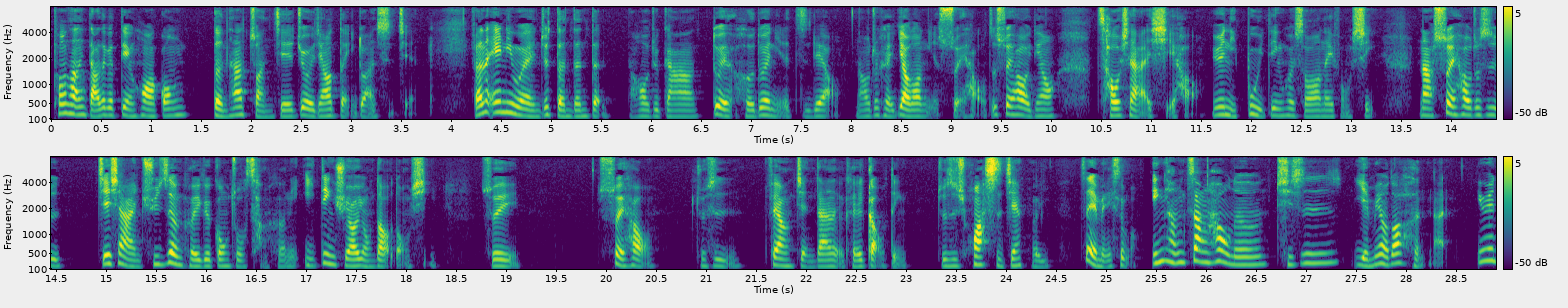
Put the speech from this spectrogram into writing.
通常你打这个电话，光等他转接就已经要等一段时间。反正 anyway，你就等等等，然后就跟他对核对你的资料，然后就可以要到你的税号。这税号一定要抄下来写好，因为你不一定会收到那封信。那税号就是接下来你去任何一个工作场合，你一定需要用到的东西。所以税号就是非常简单的可以搞定，就是花时间而已，这也没什么。银行账号呢，其实也没有到很难，因为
